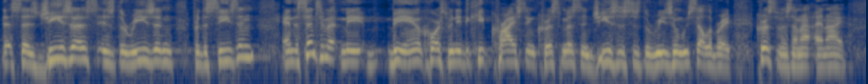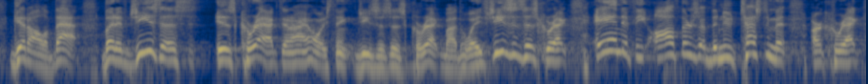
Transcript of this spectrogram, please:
that says Jesus is the reason for the season. And the sentiment being, of course, we need to keep Christ in Christmas, and Jesus is the reason we celebrate Christmas. And I, and I get all of that. But if Jesus is correct, and I always think Jesus is correct, by the way, if Jesus is correct, and if the authors of the New Testament are correct,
